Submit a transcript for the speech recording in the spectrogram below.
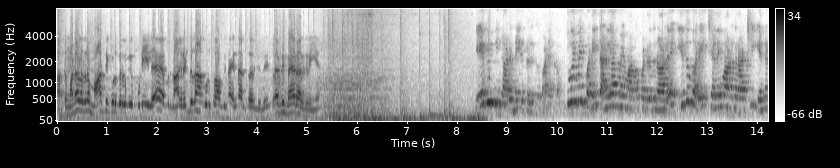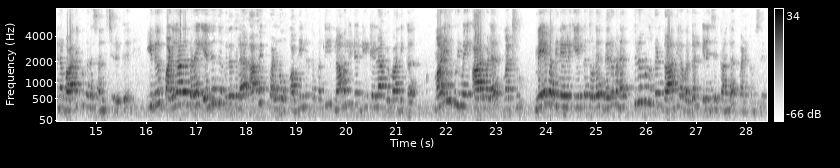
பத்து மண்டலத்துல மாத்தி கொடுக்கறதுக்கு முடியல. நாங்க ரெண்டு தான் கொடுத்தோம் அப்படின்னா என்ன அர்த்தம் இருக்குது? எப்படி மேயரா இருக்கிறீங்க? ஏபிபி நாடு நேயர்களுக்கு வணக்கம். தூய்மை பணி தனியார் மயமாக்கப்படுறதுனால இதுவரை சென்னை மாநகராட்சி என்னென்ன பாதிப்புகளை சந்திச்சிருக்கு? இது பணியாளர்களை எந்தெந்த விதத்துல அஃபெக்ட் பண்ணும் அப்படிங்கறத பத்தி நாம கிட்ட டீட்டெயிலா விவாதிக்க மனித உரிமை ஆர்வலர் மற்றும் மே பதினேழு இயக்கத்தோட நிறுவனர் திருமுருகன் காந்தி அவர்கள் இணைஞ்சிருக்காங்க. வணக்கம் சார்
